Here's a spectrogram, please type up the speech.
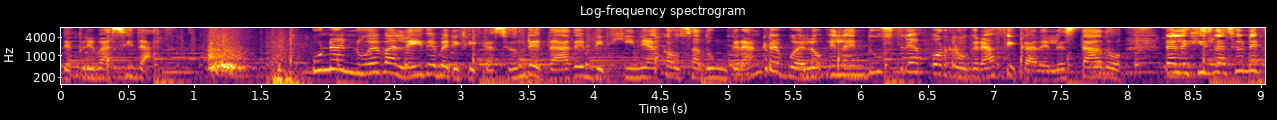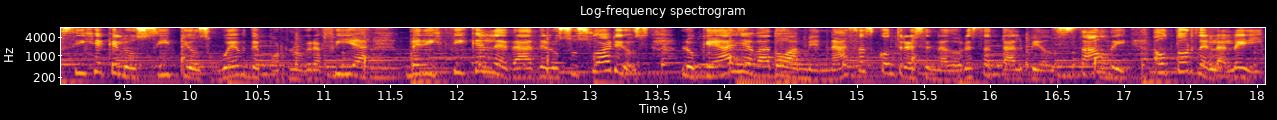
de privacidad. Una nueva ley de verificación de edad en Virginia ha causado un gran revuelo en la industria pornográfica del estado. La legislación exige que los sitios web de pornografía verifiquen la edad de los usuarios, lo que ha llevado a amenazas contra el senador estatal Bill Stanley, autor de la ley.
